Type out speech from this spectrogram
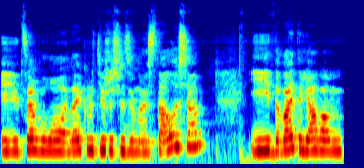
і це було найкрутіше, що зі мною сталося. І давайте я вам.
